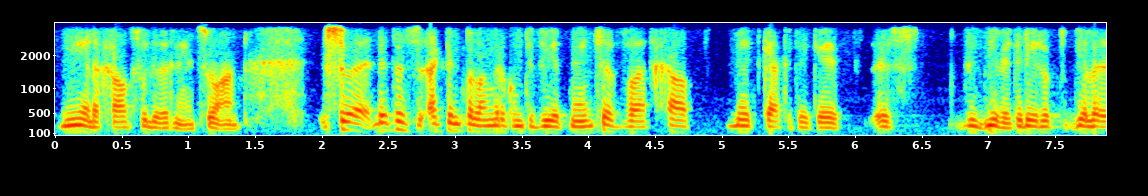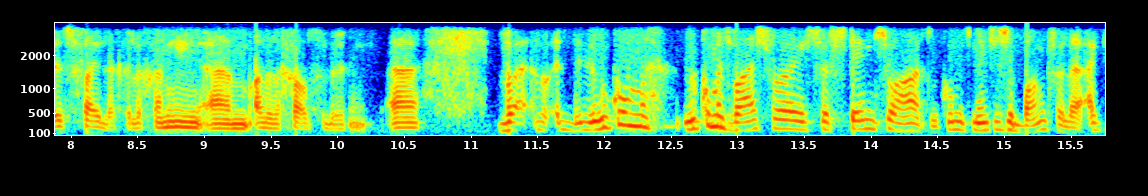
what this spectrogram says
nie hulle geld verloor nie en so aan. So dit is ek dink belangrik om te weet mense wat geld met Capitec het is jy weet hulle hulle is veilig. Hulle gaan nie ehm um, al hulle geld verloor nie. Uh wat hoekom hoekom is Viceroy se stem so hard? Hoekom is mense so bang vir hulle? Ek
